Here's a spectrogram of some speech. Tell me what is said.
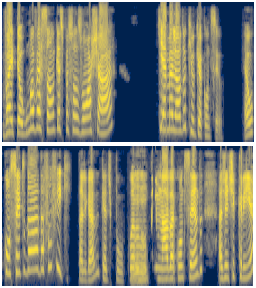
vai ter alguma versão que as pessoas vão achar que é melhor do que o que aconteceu. É o conceito da, da fanfic, tá ligado? Que é tipo, quando uhum. não tem nada acontecendo, a gente cria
